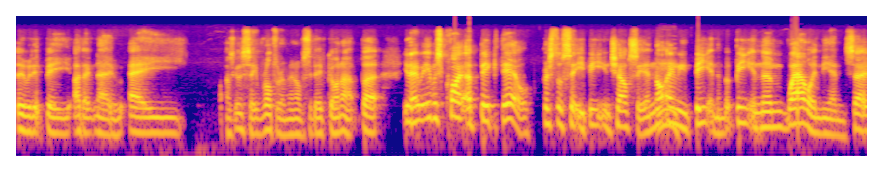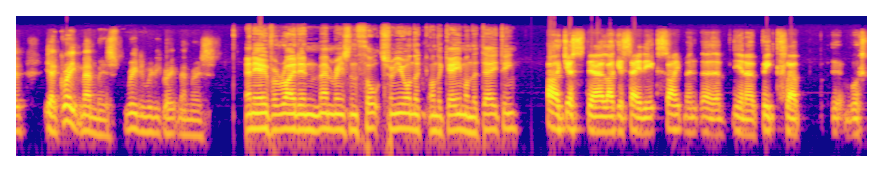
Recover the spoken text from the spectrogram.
who would it be? I don't know. A I was going to say Rotherham, and obviously they've gone up, but you know, it was quite a big deal. Bristol City beating Chelsea, and not Mm. only beating them, but beating them well in the end. So yeah, great memories. Really, really great memories. Any overriding memories and thoughts from you on the on the game on the day, Dean? Oh, just uh, like I say, the excitement, uh, you know, big club was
